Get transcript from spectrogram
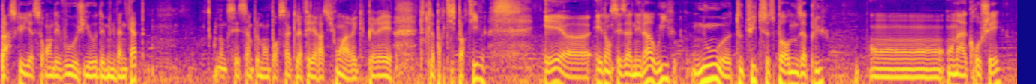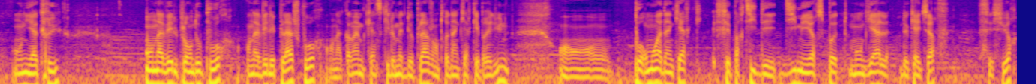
parce qu'il y a ce rendez-vous au JO 2024. Donc c'est simplement pour ça que la fédération a récupéré toute la partie sportive. Et, euh, dans ces années-là, oui, nous, tout de suite, ce sport nous a plu on, a accroché, on y a cru. On avait le plan d'eau pour, on avait les plages pour, on a quand même 15 km de plage entre Dunkerque et Brédune. pour moi, Dunkerque fait partie des 10 meilleurs spots mondiaux de kitesurf, c'est sûr.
